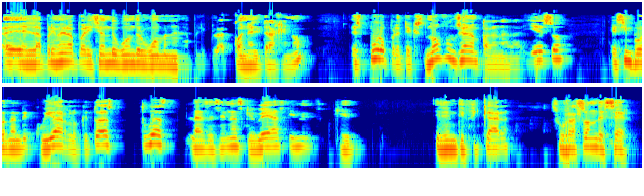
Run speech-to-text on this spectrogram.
eh, la primera aparición de Wonder Woman en la película con el traje, ¿no? Es puro pretexto. No funcionan para nada. Y eso es importante cuidarlo. Que todas, todas las escenas que veas tienes que identificar su razón de ser.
